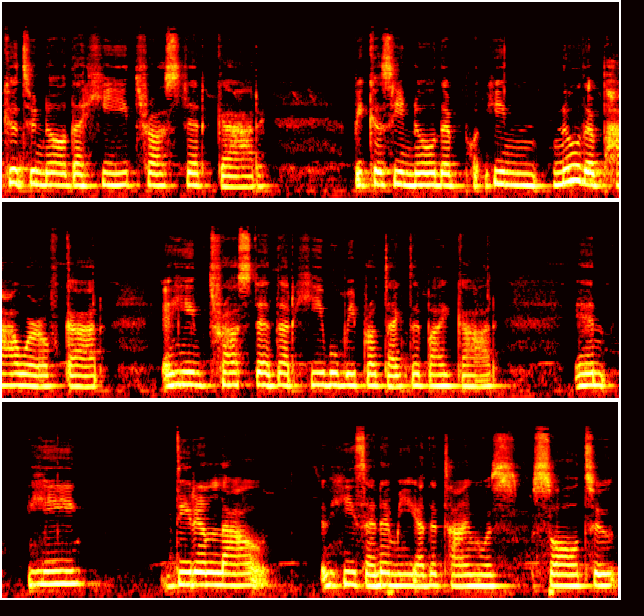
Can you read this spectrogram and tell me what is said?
good to know that he trusted God because he knew the he knew the power of God and he trusted that he will be protected by God. And he didn't allow his enemy at the time was Saul to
